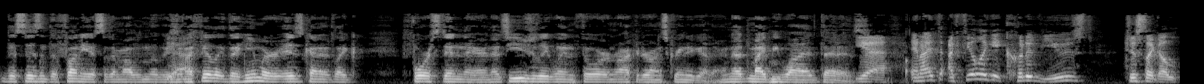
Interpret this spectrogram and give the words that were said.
this isn't the funniest of the Marvel movies, and I feel like the humor is kind of like forced in there, and that's usually when Thor and Rocket are on screen together, and that might be why that is. yeah, and I I feel like it could have used just like a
